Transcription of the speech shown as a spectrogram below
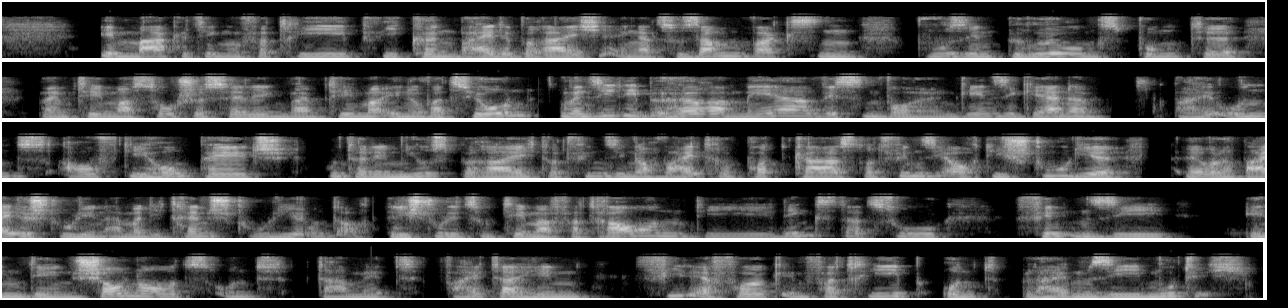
im Marketing und Vertrieb? Wie können beide Bereiche enger zusammenwachsen? Wo sind Berührungspunkte beim Thema Social Selling, beim Thema Innovation? Und wenn Sie, liebe Hörer, mehr wissen wollen, gehen Sie gerne bei uns auf die Homepage unter dem Newsbereich. Dort finden Sie noch weitere Podcasts. Dort finden Sie auch die Studie äh, oder beide Studien, einmal die Trendstudie und auch die Studie zum Thema Vertrauen. Die Links dazu finden Sie in den Show Notes und damit weiterhin viel Erfolg im Vertrieb und bleiben Sie mutig.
